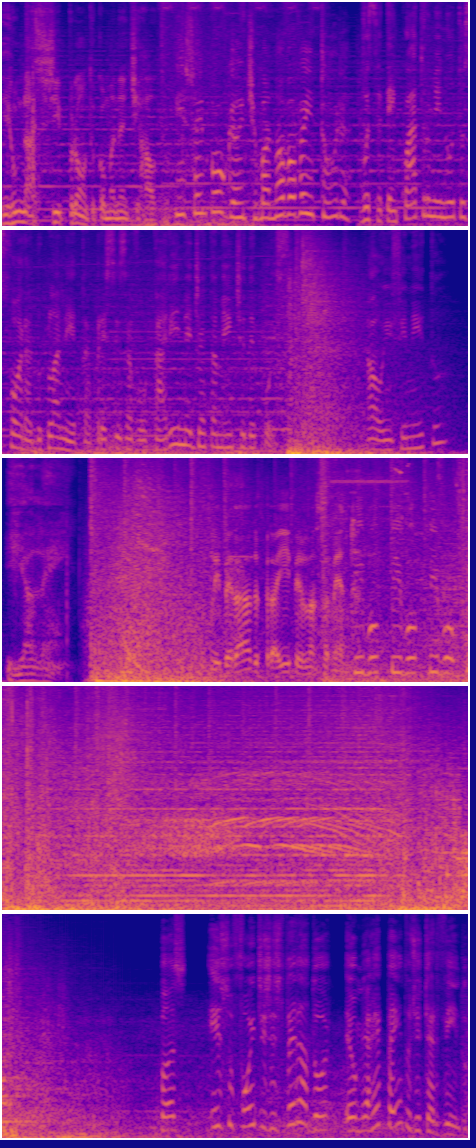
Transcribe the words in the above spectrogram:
Eu nasci pronto, Comandante Halton. Isso é empolgante, uma nova aventura. Você tem quatro minutos fora do planeta. Precisa voltar imediatamente depois. Ao infinito E além. Liberado para hiperlançamento. Pivo, pivo, pivo. Buzz, isso foi desesperador. Eu me arrependo de ter vindo.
